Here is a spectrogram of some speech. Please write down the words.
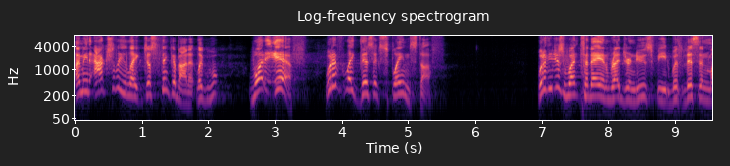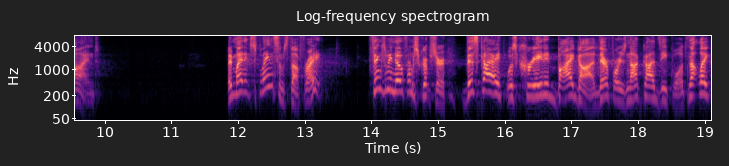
I mean, actually, like, just think about it. Like, what if? What if, like, this explains stuff? What if you just went today and read your news feed with this in mind? It might explain some stuff, right? Things we know from scripture. This guy was created by God, therefore he's not God's equal. It's not like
